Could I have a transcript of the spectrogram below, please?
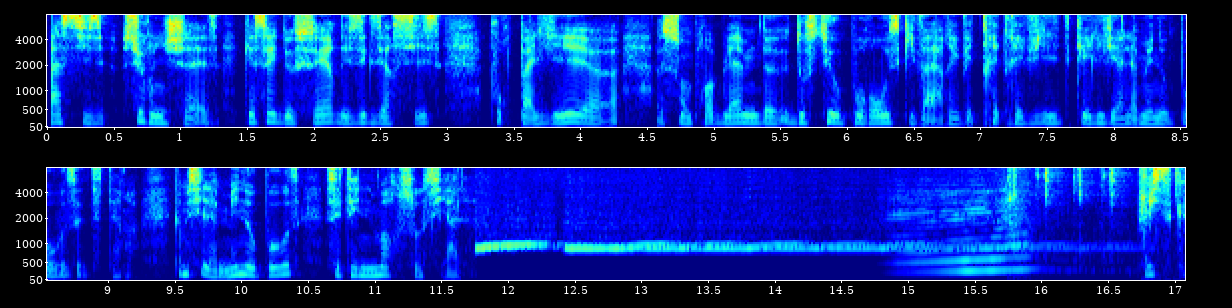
assise sur une chaise, qui essaye de faire des exercices pour pallier euh, son problème d'ostéoporose qui va arriver très très vite, qui est lié à la ménopause, etc. Comme si la ménopause, c'était une mort sociale. Puisque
